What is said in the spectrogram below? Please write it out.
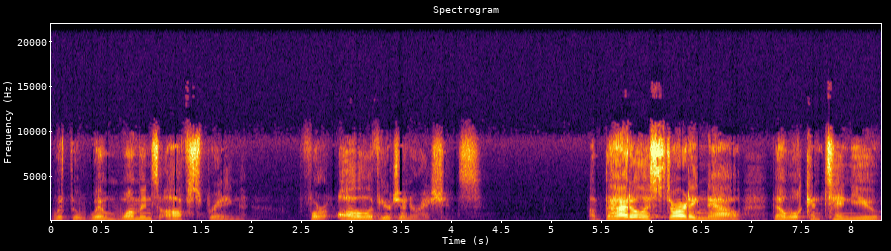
with the woman's offspring for all of your generations. A battle is starting now that will continue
